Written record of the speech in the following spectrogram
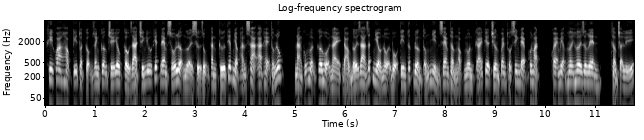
khi khoa học kỹ thuật cộng doanh cưỡng chế yêu cầu ra chính ưu khiết đem số lượng người sử dụng căn cứ tiếp nhập hắn xạ ạt hệ thống lúc, nàng cũng mượn cơ hội này đào đới ra rất nhiều nội bộ tin tức đường tống nhìn xem thẩm ngọc nôn cái kia trường quen thuộc xinh đẹp khuôn mặt, khoe miệng hơi hơi dương lên, thẩm trợ lý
